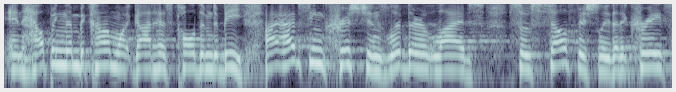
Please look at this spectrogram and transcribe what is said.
and helping them become what God has called them to be. I, I've seen Christians live their lives so selfishly that it creates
